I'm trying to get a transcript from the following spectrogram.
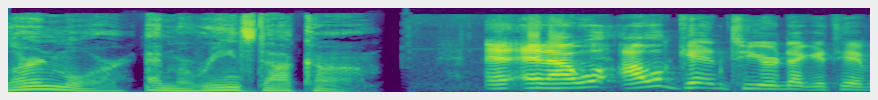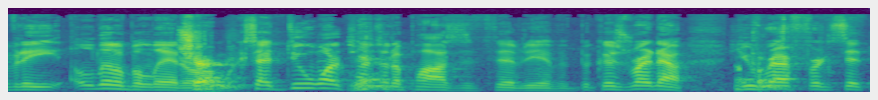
Learn more at marines.com. And, and I will I will get into your negativity a little bit later Sure. on because I do want to turn to the positivity of it because right now you referenced it.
